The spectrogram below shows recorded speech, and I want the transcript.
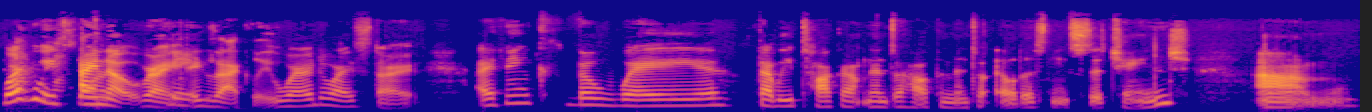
Where can we start? I know, right? maybe? Exactly. Where do I start? I think the way that we talk about mental health and mental illness needs to change. Um,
